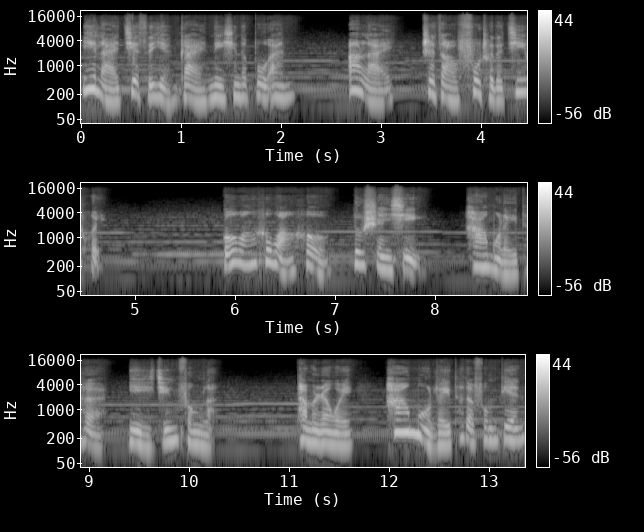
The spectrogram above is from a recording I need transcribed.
一来借此掩盖内心的不安，二来。制造复仇的机会。国王和王后都深信哈姆雷特已经疯了，他们认为哈姆雷特的疯癫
